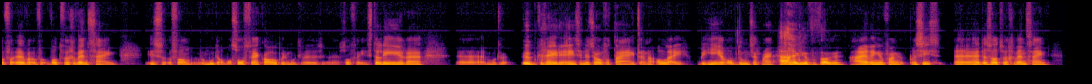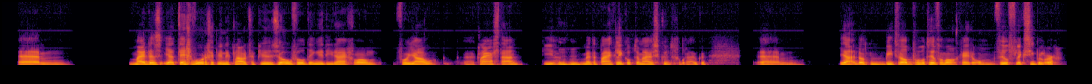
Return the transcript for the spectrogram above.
wat we gewend zijn, is van we moeten allemaal software kopen, dan moeten we software installeren, uh, moeten we upgraden eens in de zoveel tijd en er allerlei beheer op doen, zeg maar. Haringen vervangen. Haringen vervangen, precies. Uh, dat is wat we gewend zijn. Um, maar dus, ja, tegenwoordig heb je in de cloud heb je zoveel dingen die daar gewoon voor jou uh, klaarstaan, die je mhm. met een paar klikken op de muis kunt gebruiken. Um, ja, dat biedt wel bijvoorbeeld heel veel mogelijkheden om veel flexibeler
